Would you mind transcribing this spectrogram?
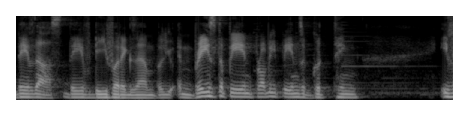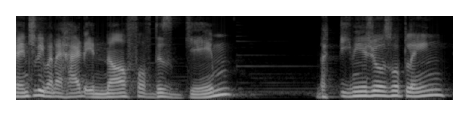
Devdas, Dev D, for example, you embrace the pain. Probably pain's a good thing. Eventually, when I had enough of this game that teenagers were playing,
